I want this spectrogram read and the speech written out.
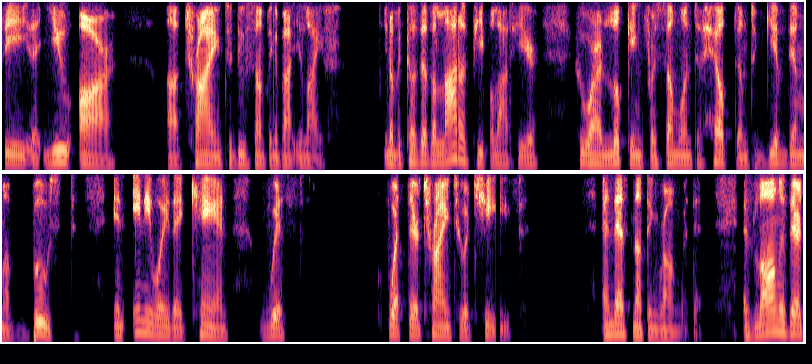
see that you are uh, trying to do something about your life. You know, because there's a lot of people out here who are looking for someone to help them, to give them a boost in any way they can with what they're trying to achieve. And there's nothing wrong with it. As long as they're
